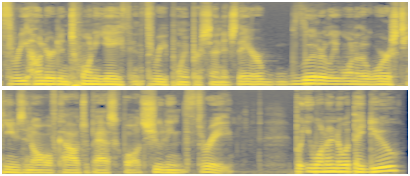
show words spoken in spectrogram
328th in three point percentage. They are literally one of the worst teams in all of college basketball at shooting the three. But you want to know what they do?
